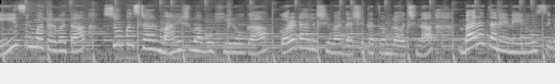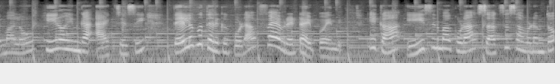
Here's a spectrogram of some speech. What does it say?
ఈ సినిమా తర్వాత సూపర్ స్టార్ మహేష్ బాబు హీరోగా కొరటాల శివ దర్శకత్వంలో వచ్చిన భరత్ అనే నేను సినిమాలో హీరోయిన్గా యాక్ట్ చేసి తెలుగు తెరకు కూడా ఫేవరెట్ అయిపోయింది ఇక ఈ సినిమా కూడా సక్సెస్ అవ్వడంతో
